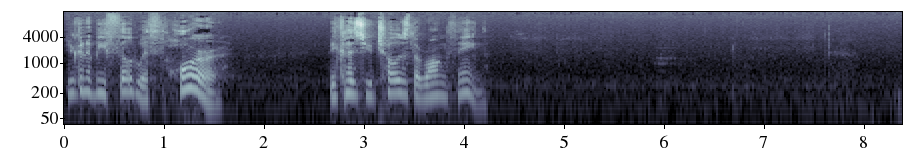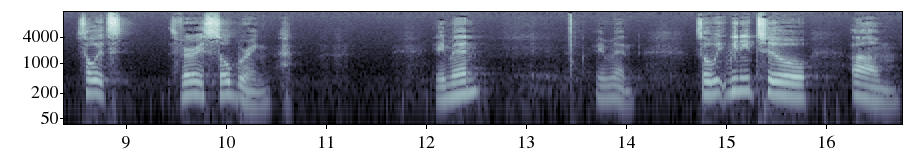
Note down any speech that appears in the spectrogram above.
you're going to be filled with horror because you chose the wrong thing. So it's, it's very sobering. Amen? Amen. So we, we need to um,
